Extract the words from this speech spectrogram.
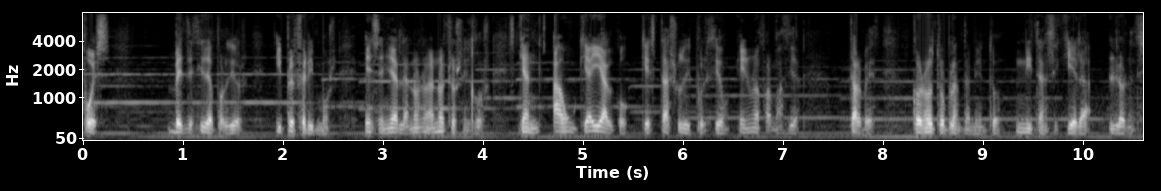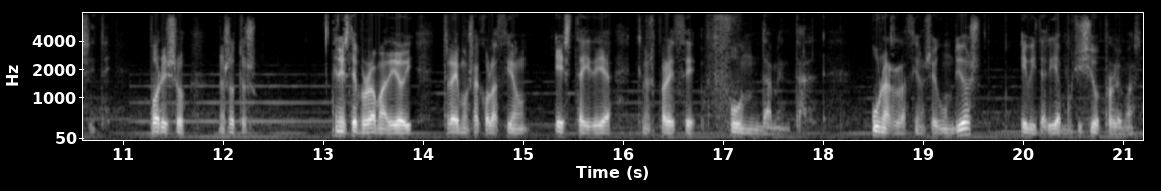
pues, bendecida por Dios y preferimos enseñarle a, nuestros hijos que aunque hay algo que está a su disposición en una farmacia, tal vez con otro planteamiento ni tan siquiera lo necesite. Por eso nosotros en este programa de hoy traemos a colación esta idea que nos parece fundamental. Una relación según Dios evitaría muchísimos problemas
